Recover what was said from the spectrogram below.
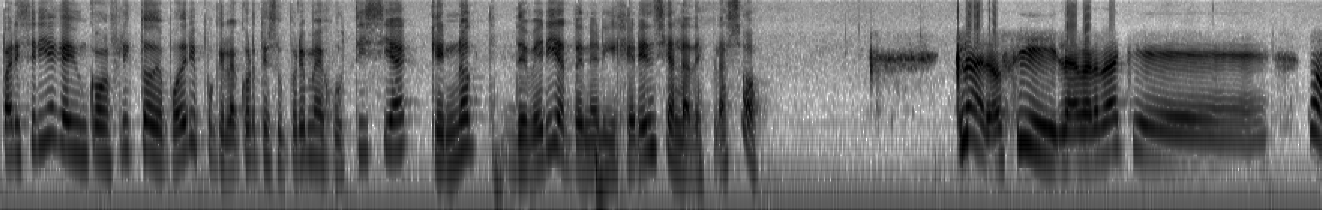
parecería que hay un conflicto de poderes porque la Corte Suprema de Justicia, que no debería tener injerencias, la desplazó. Claro, sí, la verdad que no,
